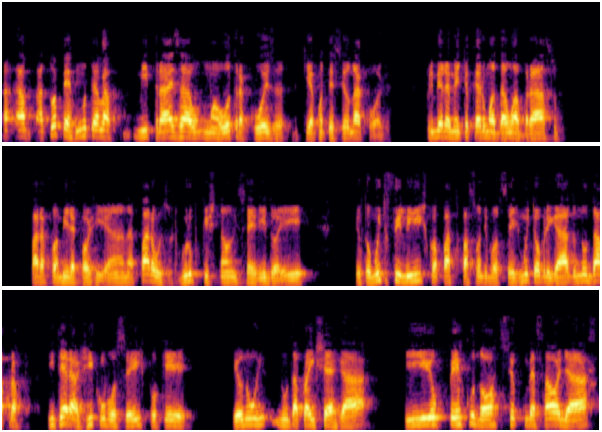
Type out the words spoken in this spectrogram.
a, a, tua pergunta ela me traz a uma outra coisa que aconteceu na Coja. Primeiramente, eu quero mandar um abraço para a família cogiana, para os grupos que estão inseridos aí, eu estou muito feliz com a participação de vocês. Muito obrigado. Não dá para interagir com vocês porque eu não, não dá para enxergar e eu perco o norte se eu começar a olhar.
